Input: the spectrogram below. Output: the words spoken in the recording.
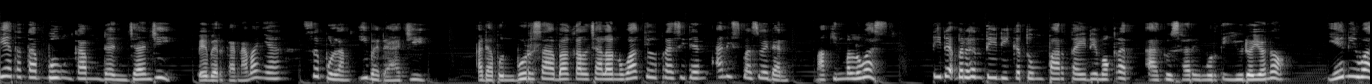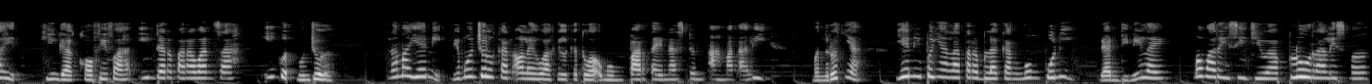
dia tetap bungkam dan janji beberkan namanya sepulang ibadah haji. Adapun bursa bakal calon wakil presiden Anies Baswedan makin meluas, tidak berhenti di ketum Partai Demokrat Agus Harimurti Yudhoyono, Yeni Wahid, hingga Kofifah Indar Parawansa ikut muncul. Nama Yeni dimunculkan oleh Wakil Ketua Umum Partai Nasdem Ahmad Ali. Menurutnya, Yeni punya latar belakang mumpuni dan dinilai mewarisi jiwa pluralisme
